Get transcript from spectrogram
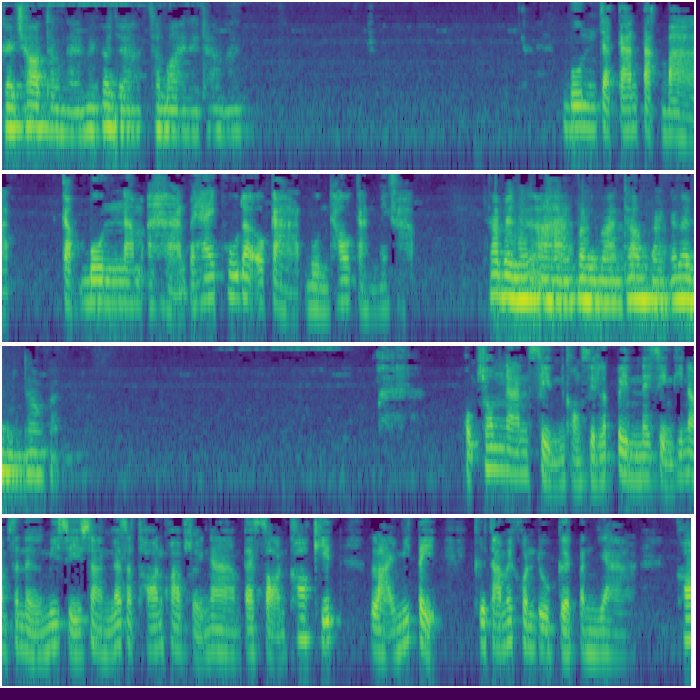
เคยชอบทางไหน มันก็จะสบายในทางนั้น บุญจากการตักบาตรกับบุญนำอาหารไปให้ผู้ได้โอกาสบุญเท่ากันไหมครับ ถ้าเป็นอาหารปริมาณเท่ากันก็ได้บุญเท่ากัน ผมชมงานศิลป์ของศิลปินในสิ่งที่นำเสนอมีสีสันและสะท้อนความสวยงาม แต่สอนข้อคิดหลายมิติ คือทำให้คนดูเกิดปัญญา ข้อ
